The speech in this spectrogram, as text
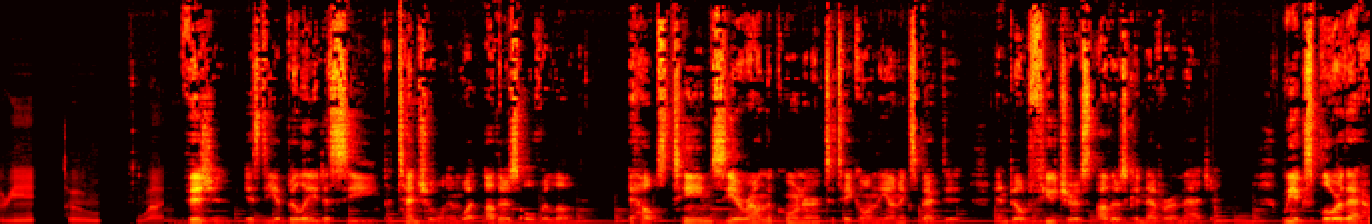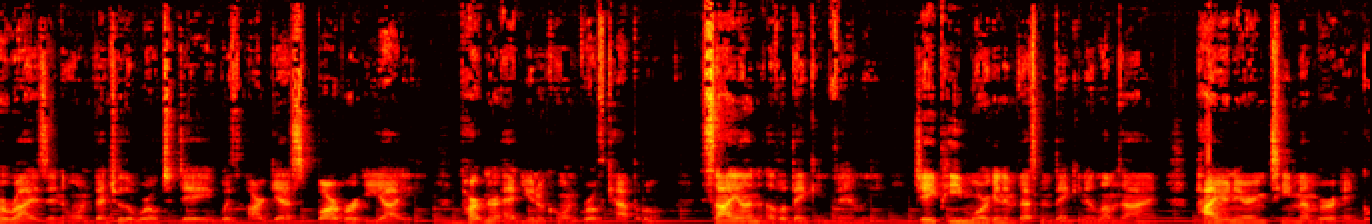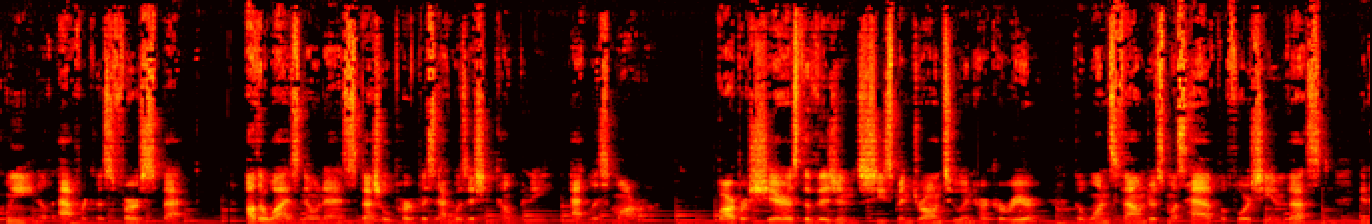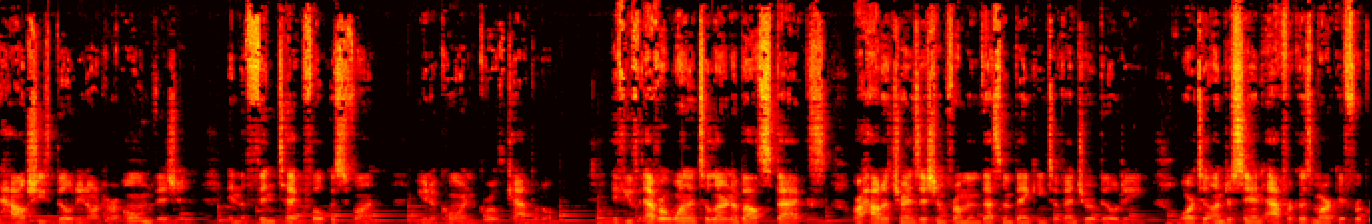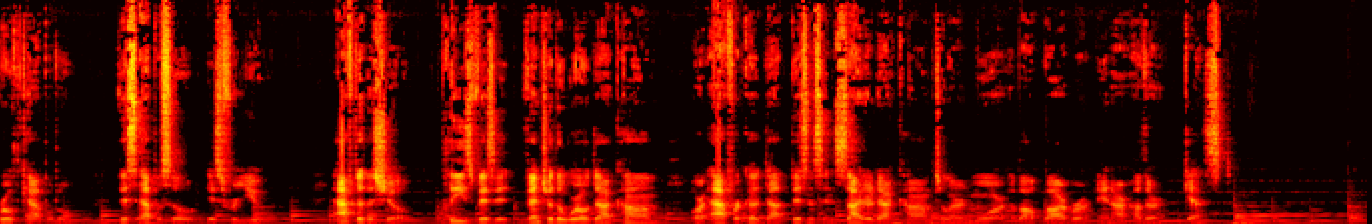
Three, two, one. Vision is the ability to see potential in what others overlook. It helps teams see around the corner to take on the unexpected and build futures others could never imagine. We explore that horizon on Venture the World today with our guest Barbara Iyayi, partner at Unicorn Growth Capital, scion of a banking family, JP Morgan Investment Banking alumni, pioneering team member, and queen of Africa's first SPAC, otherwise known as Special Purpose Acquisition Company, Atlas Mara. Barbara shares the visions she's been drawn to in her career, the ones founders must have before she invests, and how she's building on her own vision in the fintech focused fund, Unicorn Growth Capital. If you've ever wanted to learn about SPACs or how to transition from investment banking to venture building or to understand Africa's market for growth capital, this episode is for you. After the show, please visit venturetheworld.com or africa.businessinsider.com to learn more about Barbara and our other guests.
